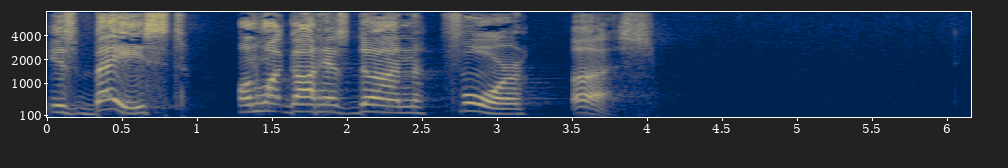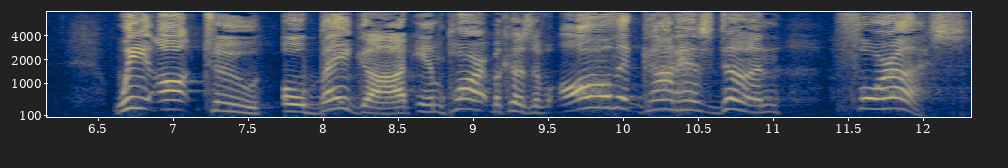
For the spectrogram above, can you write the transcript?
is based on what God has done for us. We ought to obey God in part because of all that God has done for us.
